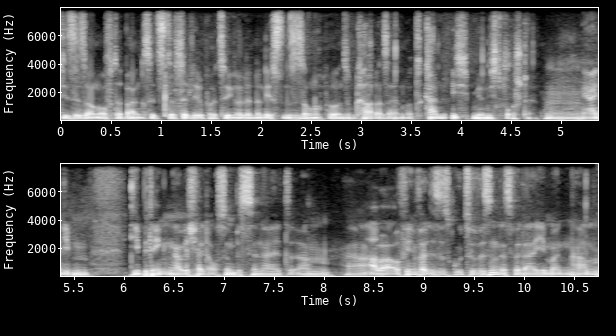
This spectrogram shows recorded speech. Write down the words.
die Saison auf der Bank sitzt, dass der Leopold Singerl in der nächsten Saison noch bei uns im Kader sein wird. Kann ich mir nicht vorstellen. Hm, ja, die, die Bedenken habe ich halt auch so ein bisschen halt. Ähm, ja, aber auf jeden Fall ist es gut zu wissen, dass wir da jemanden haben,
